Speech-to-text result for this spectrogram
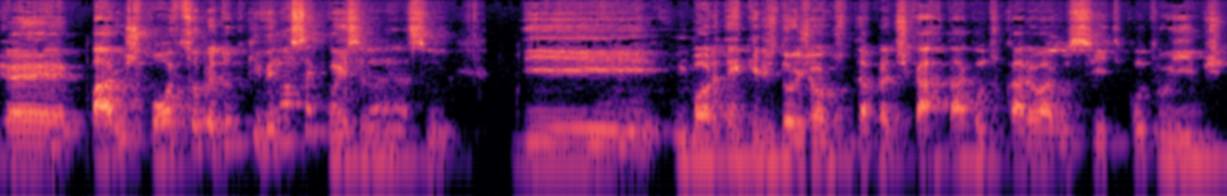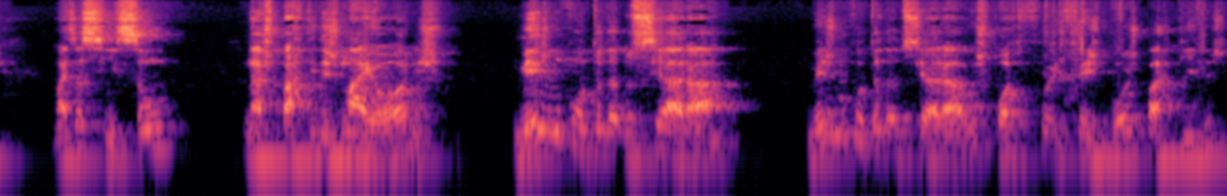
é, para o esporte, sobretudo que vem na sequência, né? Assim, de, embora tenha aqueles dois jogos que dá para descartar contra o Caruaru City contra o Ibis, mas assim, são nas partidas maiores, mesmo contando a do Ceará, mesmo contando a do Ceará, o esporte foi, fez boas partidas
